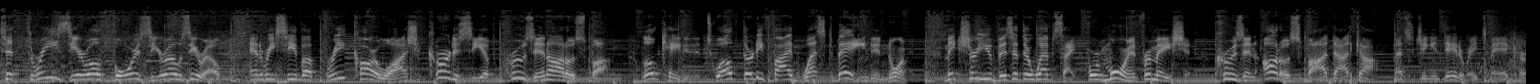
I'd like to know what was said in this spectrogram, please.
to 30400 and receive a free car wash courtesy of Cruisin' Auto Spa, located at 1235 West Main in Norman. Make sure you visit their website for more information. CruisinAutoSpa.com. Messaging and data rates may occur.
